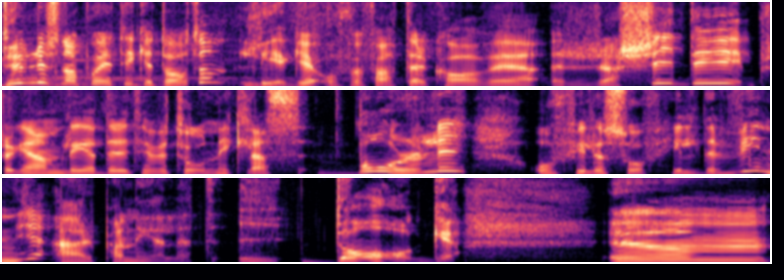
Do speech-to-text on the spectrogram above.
Du lyssnar på Etikettaten. Lege och författare Kaveh Rashidi, programledare i TV2 Niklas Borli och filosof Hilde Vinje är panelet idag. Um,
